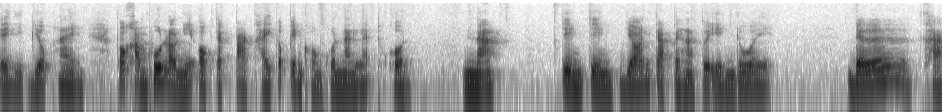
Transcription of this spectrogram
จะหยิบยกให้ เพราะคำพูดเหล่านี้ออกจากปากใครก็เป็นของคนนั้นแหละทุกคนนะ จริงๆ ย้อนกลับไปหาตัวเองด้วย เด้อค่ะ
